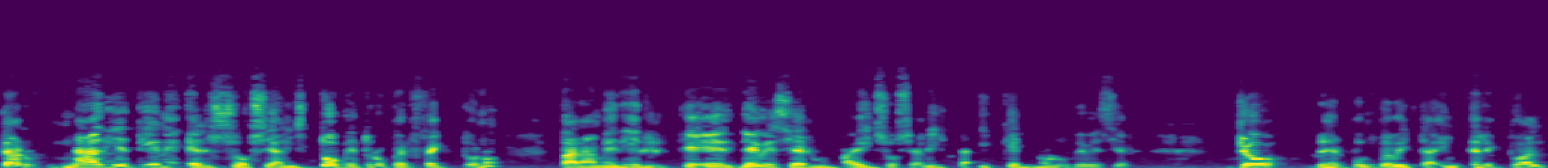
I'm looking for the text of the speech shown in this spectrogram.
Claro, nadie tiene el socialistómetro perfecto, ¿no? Para medir qué debe ser un país socialista y qué no lo debe ser. Yo, desde el punto de vista intelectual,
